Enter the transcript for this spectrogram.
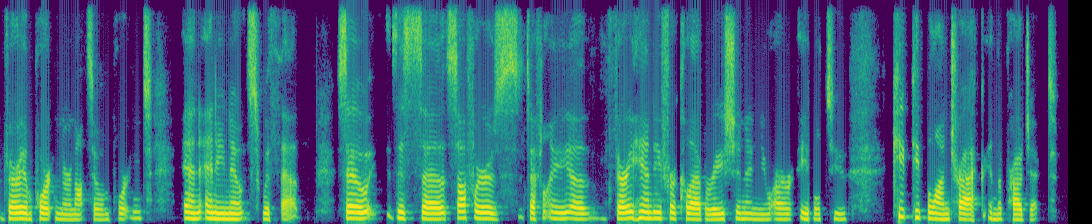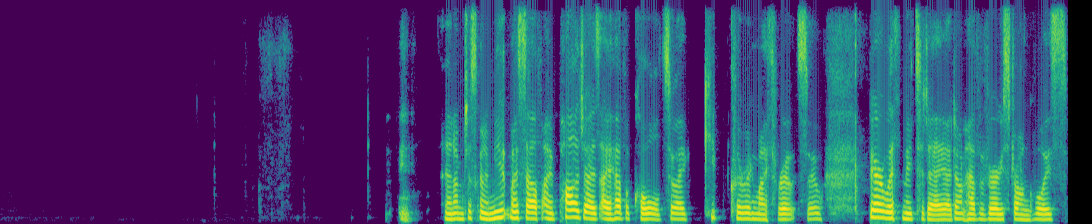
very important or not so important, and any notes with that. So this uh, software is definitely uh, very handy for collaboration, and you are able to keep people on track in the project. And I'm just going to mute myself. I apologize. I have a cold, so I keep clearing my throat. So bear with me today. I don't have a very strong voice.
